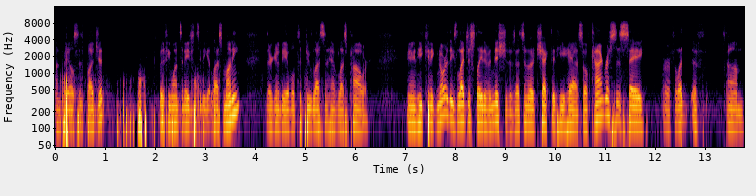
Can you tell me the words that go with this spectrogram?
unveils his budget. But if he wants an agency to get less money, they're going to be able to do less and have less power. And he can ignore these legislative initiatives. That's another check that he has. So if Congress is say, or if, if um,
